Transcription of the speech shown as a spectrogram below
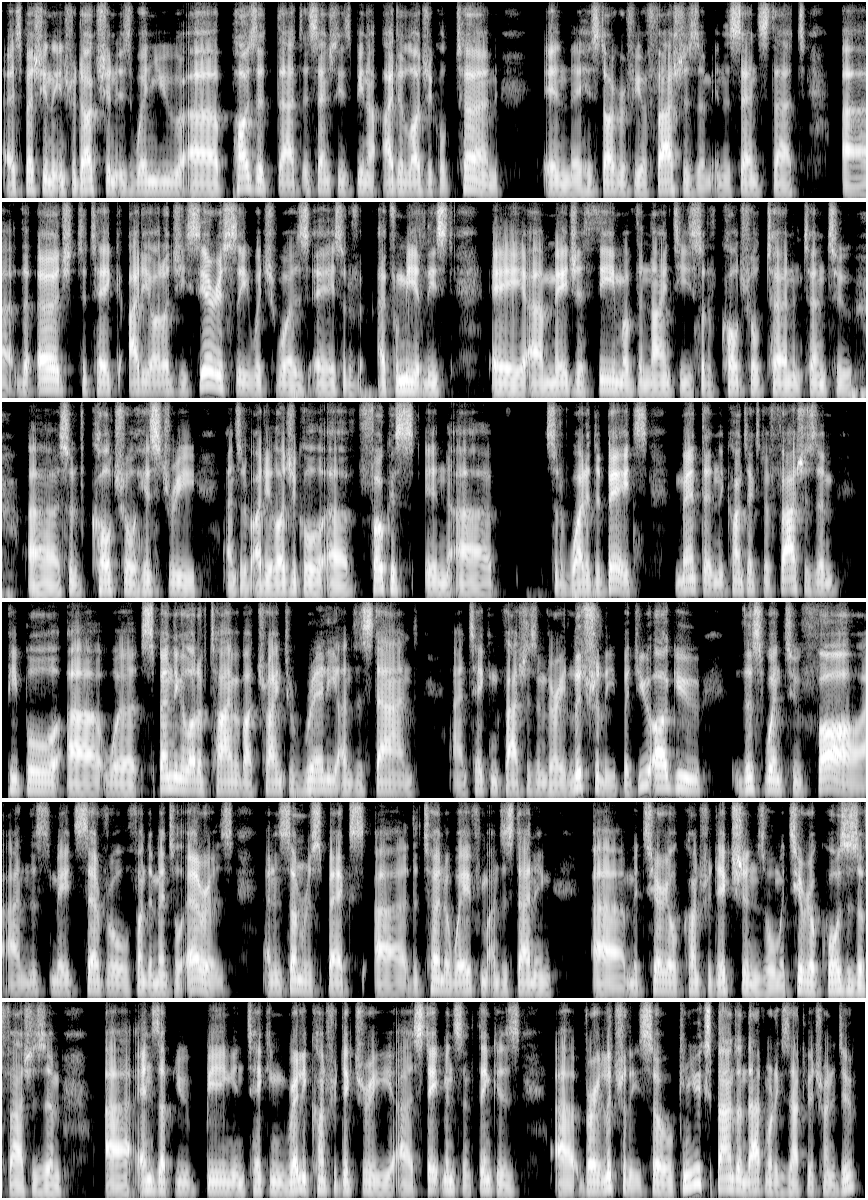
especially in the introduction, is when you uh, posit that essentially it's been an ideological turn in the historiography of fascism, in the sense that uh, the urge to take ideology seriously, which was a sort of, uh, for me at least, a, uh, major theme of the 90s sort of cultural turn and turn to uh, sort of cultural history and sort of ideological uh, focus in uh, sort of wider debates, meant that in the context of fascism, people were spending a lot of time about trying to really understand and taking fascism very literally. But you argue this went too far and this made several fundamental errors. And in some respects, uh, the turn away from understanding uh, material contradictions or material causes of fascism uh, ends up you being in taking really contradictory uh, statements and thinkers uh, very literally. So, can you expand on that? What exactly you're trying to do?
